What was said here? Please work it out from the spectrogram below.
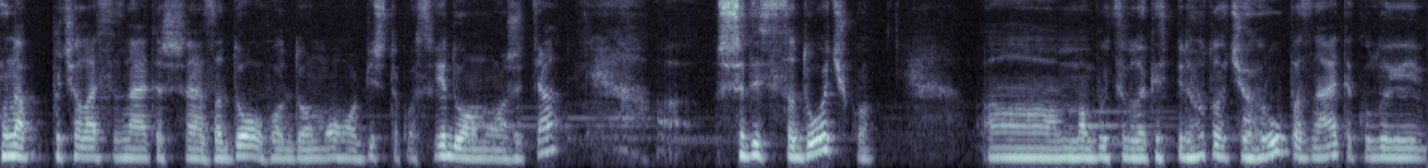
Вона почалася, знаєте, ще задовго до мого більш такого свідомого життя. Ще десь в садочку. Мабуть, це була якась підготовча група, знаєте, коли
